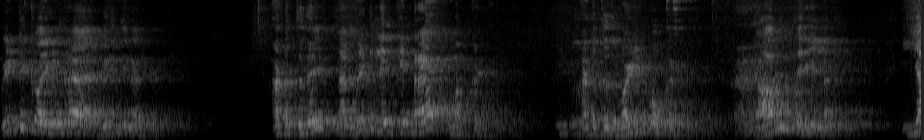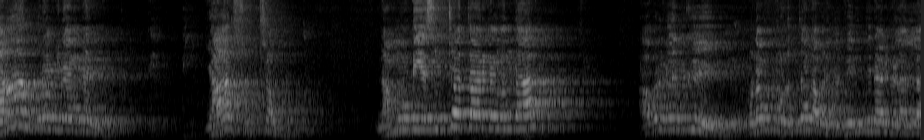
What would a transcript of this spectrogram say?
வீட்டுக்கு வருகின்ற விருந்தினர்கள். அடுத்தது நம் வீட்டில் இருக்கின்ற மக்கள். அடுத்தது வழிபோக்கள் யாரும் தெரியல. யார் உறவினர்கள்? யார் சுற்றம்? நம்முடைய சுற்றத்தார்கள் வந்தால் அவர்களுக்கு உணவு கொடுத்தால் அவர்கள் விருந்தினர்கள் அல்ல.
